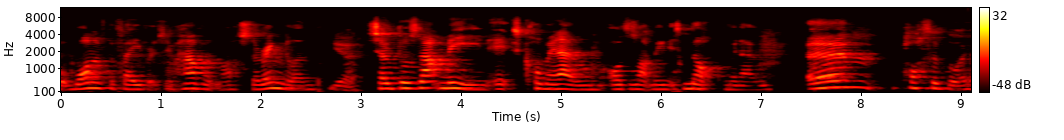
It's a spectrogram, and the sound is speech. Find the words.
but one of the favourites who haven't lost are England. Yeah. So does that mean it's coming home, or does that mean it's not coming home? Um, possibly.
